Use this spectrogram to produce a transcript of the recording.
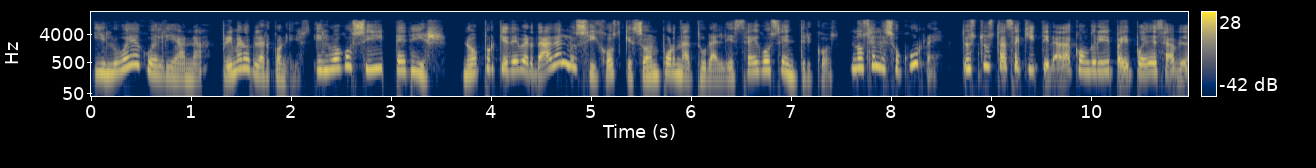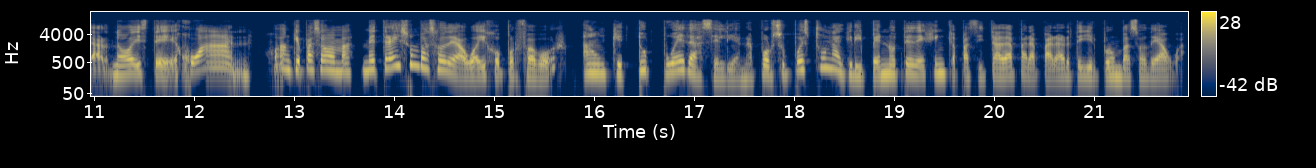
Y luego, Eliana, primero hablar con ellos y luego sí pedir, ¿no? Porque de verdad a los hijos que son por naturaleza egocéntricos, no se les ocurre. Entonces tú estás aquí tirada con gripa y puedes hablar, ¿no? Este, Juan, Juan, ¿qué pasó, mamá? ¿Me traes un vaso de agua, hijo, por favor? Aunque tú puedas, Eliana, por supuesto una gripe no te deja incapacitada para pararte y ir por un vaso de agua.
